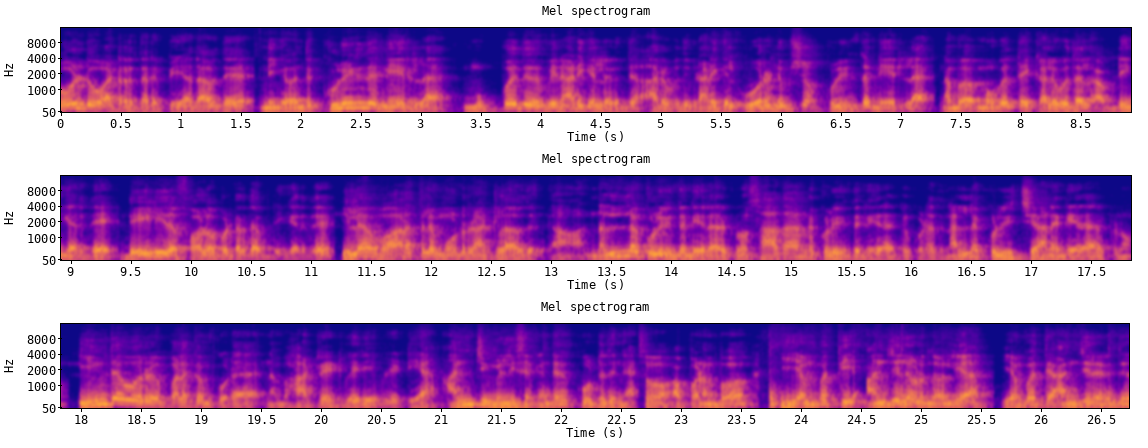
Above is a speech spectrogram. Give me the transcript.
கோல்டு வாட்டர் தெரப்பி அதாவது நீங்கள் வந்து குளிர்ந்த நீரில் முப்பது வினாடிகள்லேருந்து அறுபது வினாடிகள் ஒரு நிமிஷம் குளிர்ந்த நீரில் நம்ம முகத்தை கழுவுதல் அப்படிங்கிறதே டெய்லி இதை ஃபாலோ பண்ணுறது அப்படிங்கிறது இல்லை வாரத்தில் மூன்று நாட்களாவது நல்ல குளிர்ந்த நீராக இருக்கணும் சாதாரண குளிர்ந்த நீராக இருக்கக்கூடாது நல்ல குளிர்ச்சியான நீராக இருக்கணும். இந்த ஒரு பழக்கம் கூட நம்ம ஹார்ட் ரேட் வேரியபிலிட்டியை அஞ்சு மில்லி செகண்டு கூட்டுதுங்க. ஸோ அப்போ நம்ம எண்பத்தி அஞ்சில் இருந்தோம் இல்லையா? எண்பத்தி அஞ்சுல இருந்து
